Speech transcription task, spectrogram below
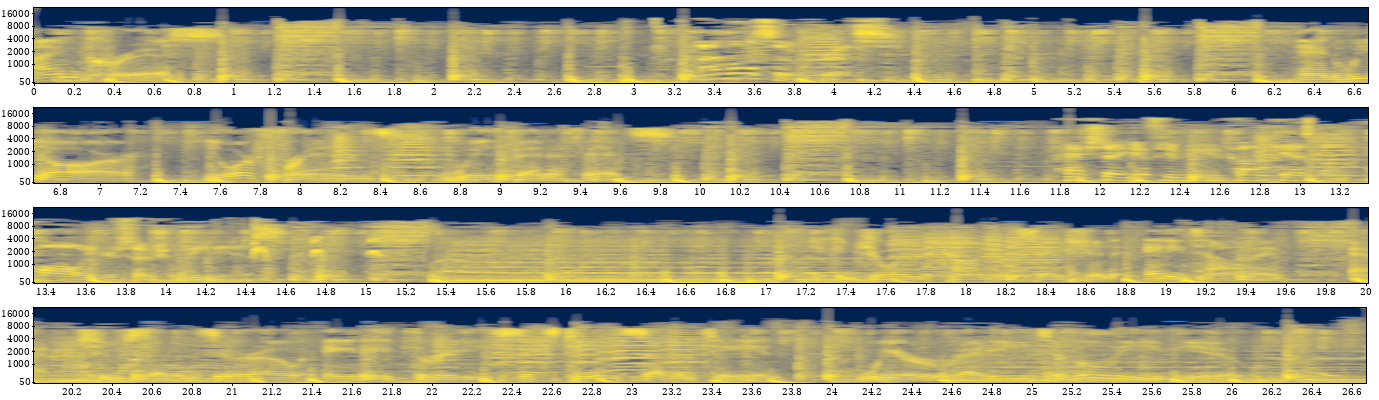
I'm Chris. I'm also Chris. And we are your friends with benefits. Hashtag FWB podcast on all your social medias. You can join the conversation anytime at 270-883-1617. We're ready to believe you.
